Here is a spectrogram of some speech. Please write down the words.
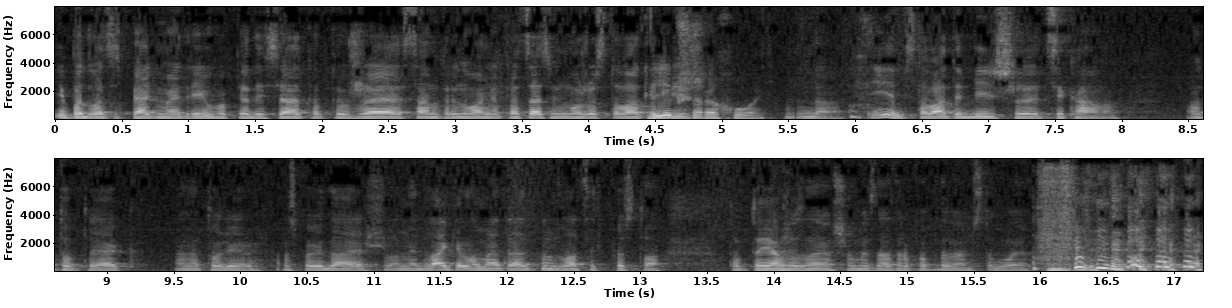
і по 25 метрів, і по 50. Тобто вже сам тренувальний процес він може ставати Ліпше більш, рахувати. да, і ставати більш цікавим. От, тобто, як Анатолій розповідає, що не 2 кілометри, а 20 по 100. Тобто я вже знаю, що ми завтра попливемо з тобою.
